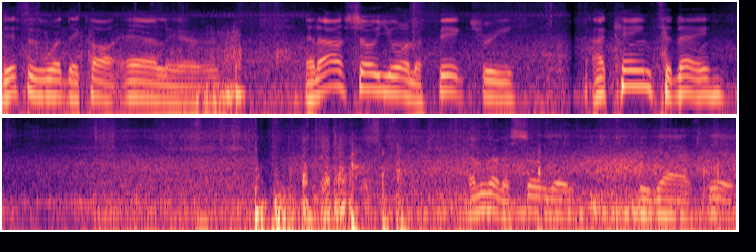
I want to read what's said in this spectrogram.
This is what they call air layering. And I'll show you on a fig tree. I came today. I'm gonna show you, you guys this.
